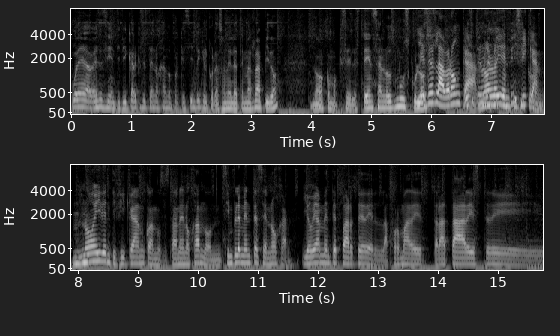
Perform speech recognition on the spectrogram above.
puede a veces identificar que se está enojando porque siente que el corazón le late más rápido, ¿no? Como que se les tensan los Y músculos. esa es la bronca, no lo identifican, no identifican cuando se están enojando, simplemente se enojan. Y obviamente parte de la forma de tratar este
